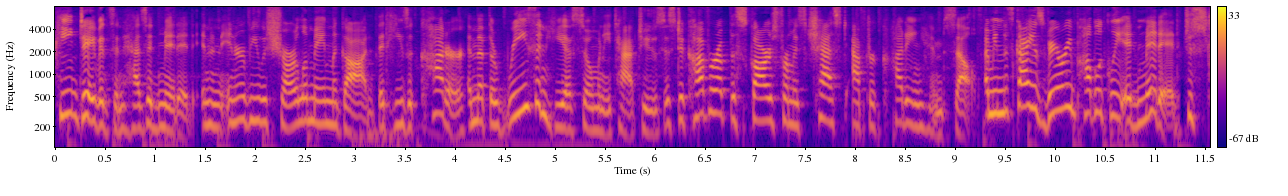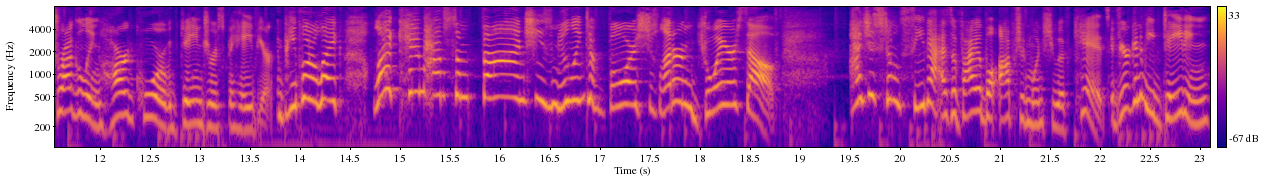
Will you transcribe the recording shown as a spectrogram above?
Pete Davidson has admitted in an interview with Charlemagne the God that he's a cutter and that the reason he has so many tattoos is to cover up the scars from his chest after cutting himself. I mean, this guy has very publicly admitted to struggling hardcore with dangerous behavior. And people are like, let Kim have some fun. She's newly divorced. Just let her enjoy herself. I just don't see that as a viable option once you have kids. If you're gonna be dating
